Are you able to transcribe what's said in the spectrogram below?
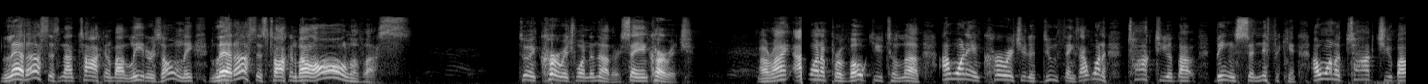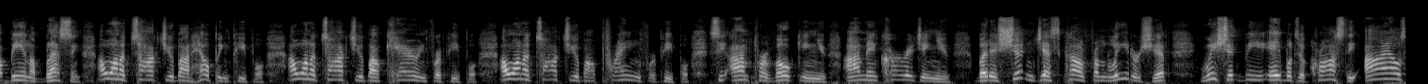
Let us is not talking about leaders only. Let us is talking about all of us to encourage one another. Say encourage. All right? I want to provoke you to love. I want to encourage you to do things. I want to talk to you about being significant. I want to talk to you about being a blessing. I want to talk to you about helping people. I want to talk to you about caring for people. I want to talk to you about praying for people. See, I'm provoking you. I'm encouraging you. But it shouldn't just come from leadership. We should be able to cross the aisles.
